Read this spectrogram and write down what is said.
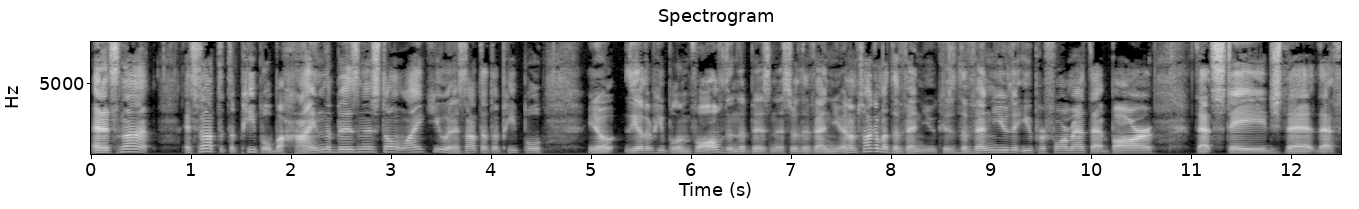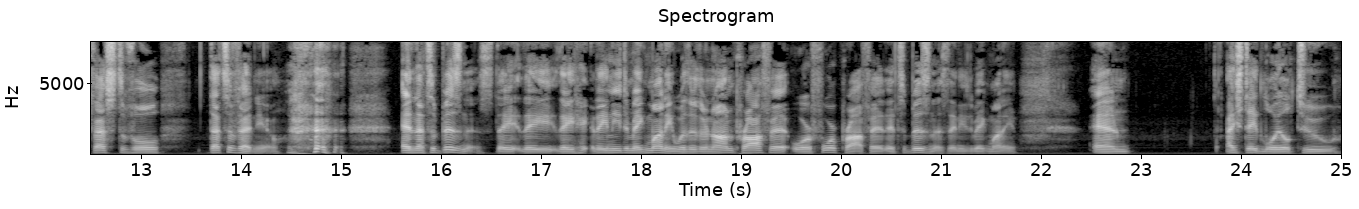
And it's not it's not that the people behind the business don't like you and it's not that the people, you know, the other people involved in the business or the venue. And I'm talking about the venue because the venue that you perform at, that bar, that stage, that that festival, that's a venue. and that's a business. They they they they need to make money whether they're nonprofit or for profit. It's a business. They need to make money. And I stayed loyal to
